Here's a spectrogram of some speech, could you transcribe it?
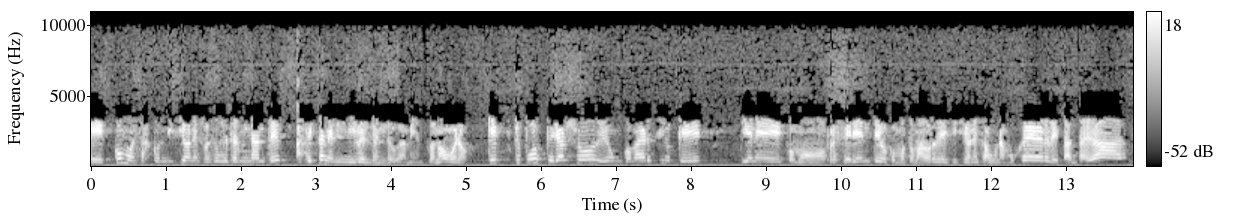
eh, cómo esas condiciones o esos determinantes afectan el nivel de endeudamiento, ¿no? Bueno, ¿qué, puedo esperar yo de un comercio que tiene como referente o como tomador de decisiones a una mujer de tanta edad,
